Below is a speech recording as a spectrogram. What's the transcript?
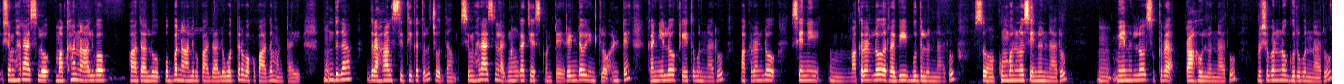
సింహరాశిలో మఖ నాలుగో పాదాలు పుబ్బ నాలుగు పాదాలు ఉత్తర ఒక పాదం ఉంటాయి. ముందుగా గ్రహాల స్థితిగతులు చూద్దాం. సింహరాశిని లగ్నంగా చేసుకుంటే రెండో ఇంట్లో అంటే కన్యలో కేతు ఉన్నారు మకరంలో శని మకరంలో రవి బుధులు ఉన్నారు సో కుంభంలో శని ఉన్నారు మీనంలో శుక్ర రాహువులు ఉన్నారు వృషభంలో గురువు ఉన్నారు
